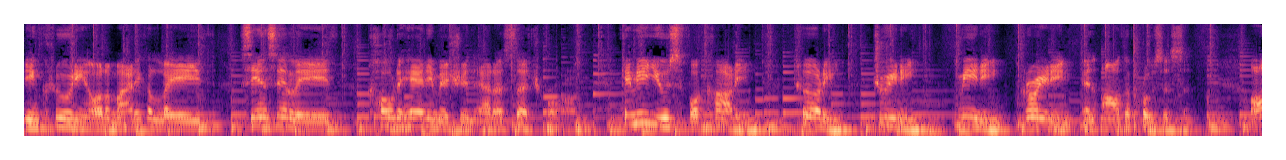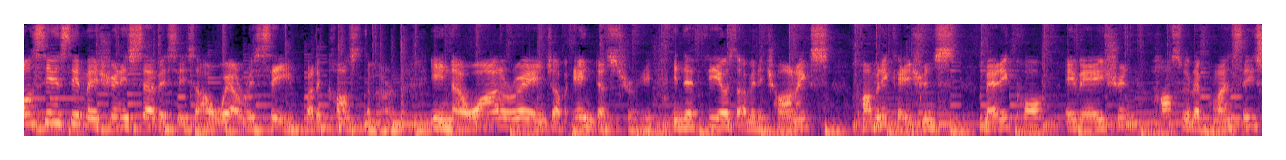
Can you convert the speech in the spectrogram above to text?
including automatic lathe, CNC lathe, cold heading machine, etc. Can be used for cutting, turning, drilling, milling, grading, and other processing. All CNC machining services are well received by the customer in a wide range of industry in the fields of electronics, communications, medical, aviation, hospital appliances,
